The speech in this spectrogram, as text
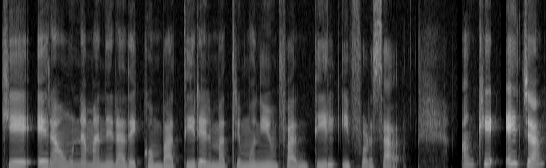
que era una manera de combatir el matrimonio infantil y forzado. Aunque ella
